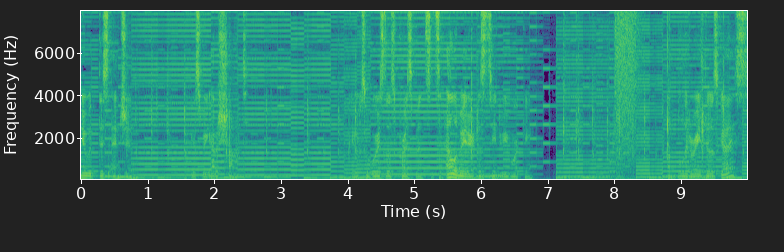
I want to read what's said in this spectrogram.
new with this engine. I guess we got a shot. Okay, so where's those presents? It's an elevator, it doesn't seem to be working. Obliterate those guys.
